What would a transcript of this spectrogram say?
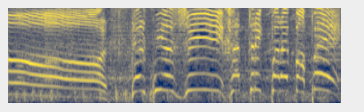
¡Gol! Del PSG. Hat-trick para Mbappé.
